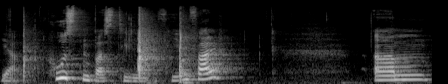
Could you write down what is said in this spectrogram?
Ja, Hustenpastillen auf jeden Fall. Ähm,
